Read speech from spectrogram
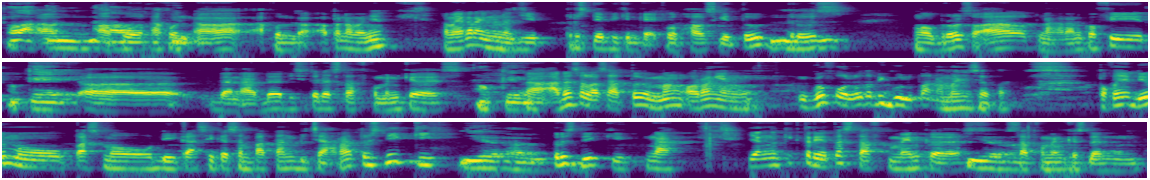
Oh akun akun akun uh, akun apa namanya namanya kan Ainun Najib terus dia bikin kayak clubhouse gitu Hmm. terus ngobrol soal penanganan covid Oke. Eh, dan ada di situ ada staff Kemenkes. Oke. Nah ada salah satu memang orang yang gue follow tapi gue lupa namanya siapa. Pokoknya dia mau pas mau dikasih kesempatan bicara terus di kick, Iya. terus di kick. Nah yang ngekick ternyata staff Kemenkes, Iya. staff Kemenkes dan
